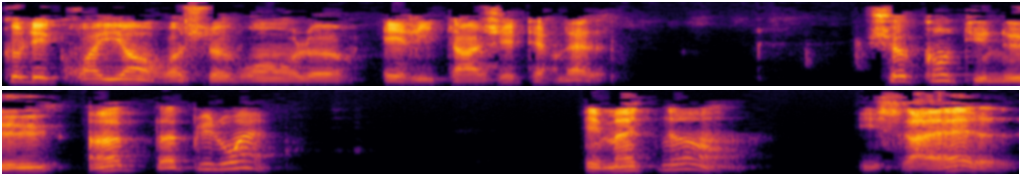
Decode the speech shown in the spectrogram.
que les croyants recevront leur héritage éternel. Je continue un peu plus loin. Et maintenant, Israël,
